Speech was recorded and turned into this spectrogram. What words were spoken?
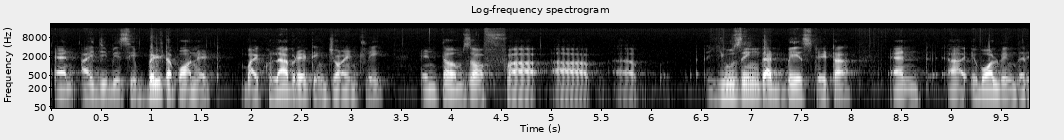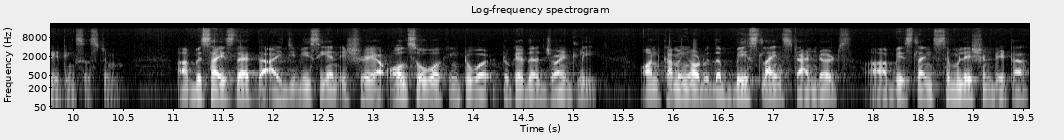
and IGBC built upon it by collaborating jointly in terms of uh, using that base data and uh, evolving the rating system. Uh, besides that, the IGBC and ISHRAE are also working to together jointly on coming out with the baseline standards, baseline simulation data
